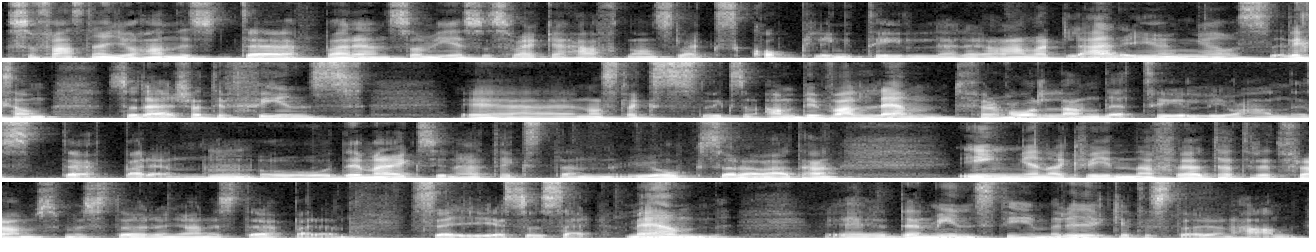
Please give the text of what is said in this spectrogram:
Så fanns den Johannes döparen som Jesus verkar haft någon slags koppling till eller har han varit lärjunge och liksom sådär. Så att det finns eh, någon slags liksom ambivalent förhållande till Johannes döparen. Mm. Och det märks i den här texten ju också då, att han Ingen av kvinna född har trätt fram som är större än Johannes döparen, säger Jesus här. Men eh, Eh, den minste i himmelriket är större än han.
